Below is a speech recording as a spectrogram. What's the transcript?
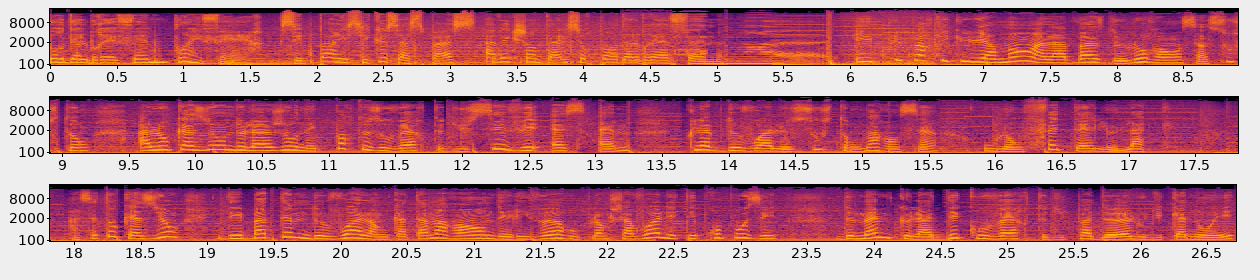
portalbrefm.fr. C'est par ici que ça se passe avec Chantal sur Port d'Albret FM. Et plus particulièrement à la base de Laurence à Souston, à l'occasion de la journée portes ouvertes du CVSM, club de voile Souston-Marensin, où l'on fêtait le lac. À cette occasion, des baptêmes de voile en catamaran, des riveurs ou planches à voile étaient proposés, de même que la découverte du paddle ou du canoë,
